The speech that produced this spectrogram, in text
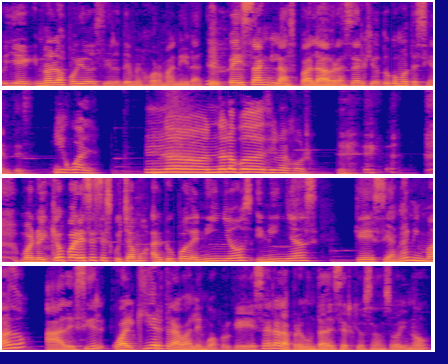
Oye, no lo has podido decir de mejor manera. Te pesan las palabras. Sergio, ¿tú cómo te sientes? Igual. No, no lo puedo decir mejor. Bueno, ¿y qué os parece si escuchamos al grupo de niños y niñas que se han animado a decir cualquier trabalengua? Porque esa era la pregunta de Sergio Sanz hoy, ¿no?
